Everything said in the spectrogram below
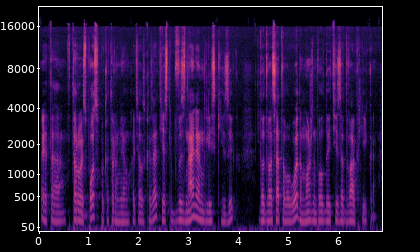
Это второй способ, о котором я вам хотел сказать. Если бы вы знали английский язык, до 2020 года можно было дойти за два клика —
